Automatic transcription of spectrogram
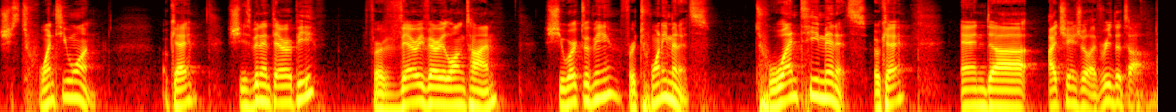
She's 21. Okay? She's been in therapy for a very very long time. She worked with me for 20 minutes. 20 minutes, okay? And uh, I changed her life. Read the top.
